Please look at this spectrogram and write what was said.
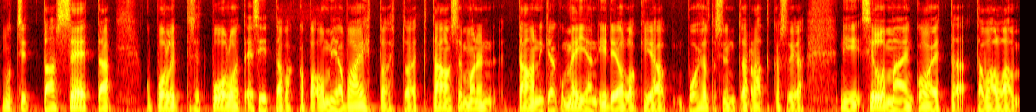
Mutta sitten taas se, että kun poliittiset puolueet esittää vaikkapa omia vaihtoehtoja, että tämä on semmoinen, tämä on ikään kuin meidän ideologia pohjalta syntyä ratkaisuja, niin silloin mä en koe, että tavallaan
